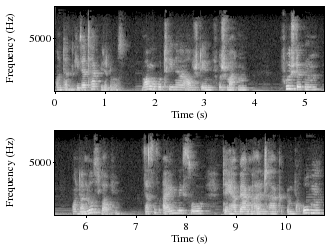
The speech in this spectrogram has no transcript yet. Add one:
und dann geht der Tag wieder los. Morgenroutine, aufstehen, frisch machen, frühstücken und dann loslaufen. Das ist eigentlich so der Herbergenalltag im Groben.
